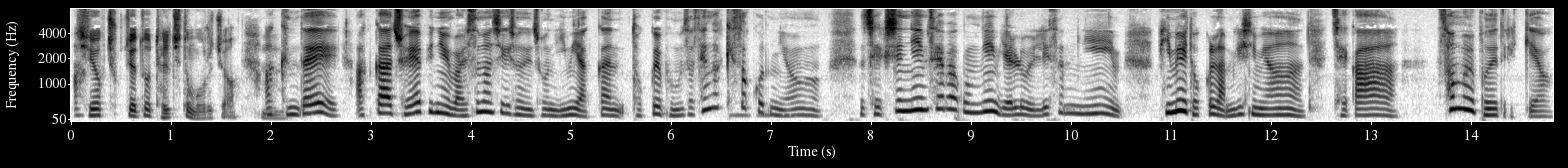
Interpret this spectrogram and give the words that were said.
아. 지역 축제도 될지도 모르죠. 아, 음. 근데 아까 JYP님이 말씀하시기 전에 저는 이미 약간 댓글 보면서 생각했었거든요. 잭시님, 세바공님, 옐로 123님 비밀 댓글 남기시면 제가 선물 보내드릴게요.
